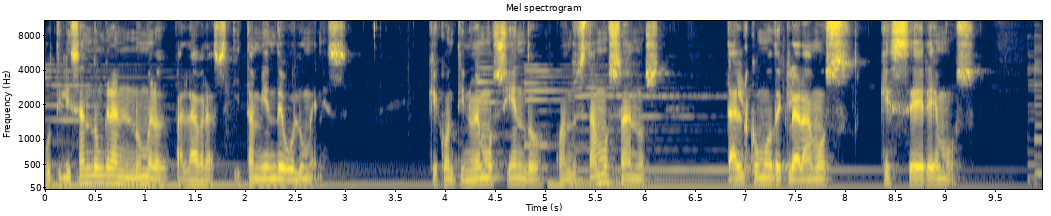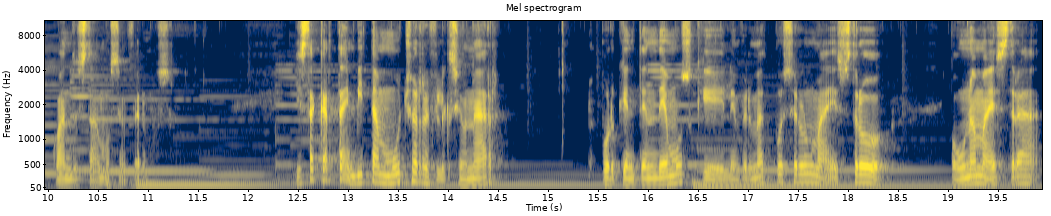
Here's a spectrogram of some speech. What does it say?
utilizando un gran número de palabras y también de volúmenes que continuemos siendo, cuando estamos sanos, tal como declaramos que seremos cuando estamos enfermos. Y esta carta invita mucho a reflexionar porque entendemos que la enfermedad puede ser un maestro o una maestra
